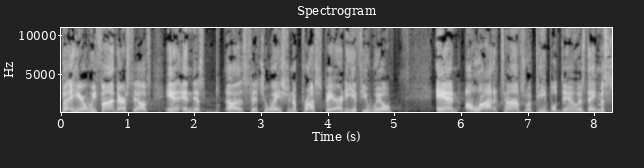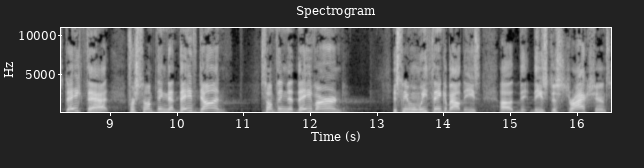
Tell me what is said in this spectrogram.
But here we find ourselves in, in this uh, situation of prosperity, if you will. And a lot of times, what people do is they mistake that for something that they've done, something that they've earned. You see, when we think about these, uh, th- these distractions,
